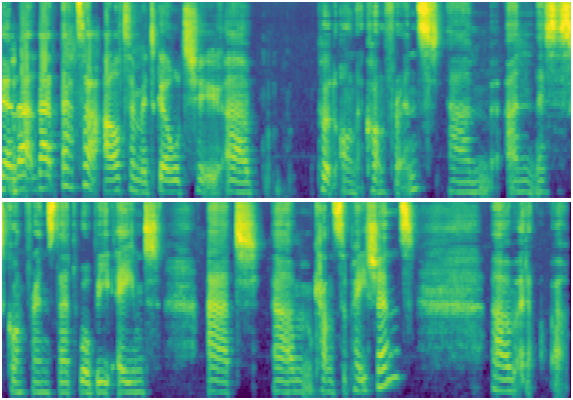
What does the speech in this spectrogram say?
no, that, that that's our ultimate goal to uh, put on a conference, um, and this is a conference that will be aimed at um, cancer patients. Um, uh,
